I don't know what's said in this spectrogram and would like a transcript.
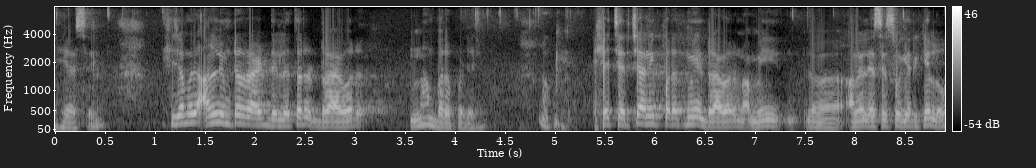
हे असेल ह्याच्यामध्ये अनलिमिटेड राईड दिलं तर ड्रायव्हरना बरं पडेल. ओके. हे चर्चा आणि परत मी ड्रायव्हरना मी अनालिसिस वगैरे केलो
